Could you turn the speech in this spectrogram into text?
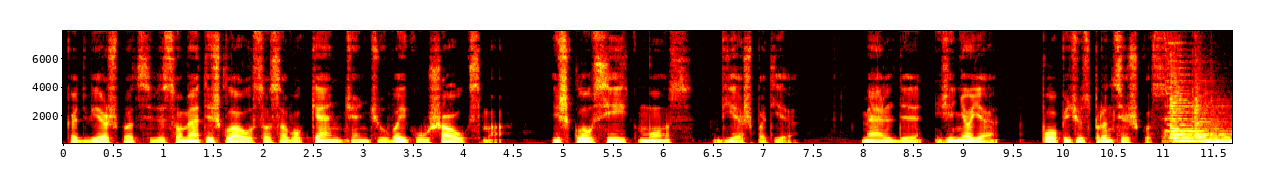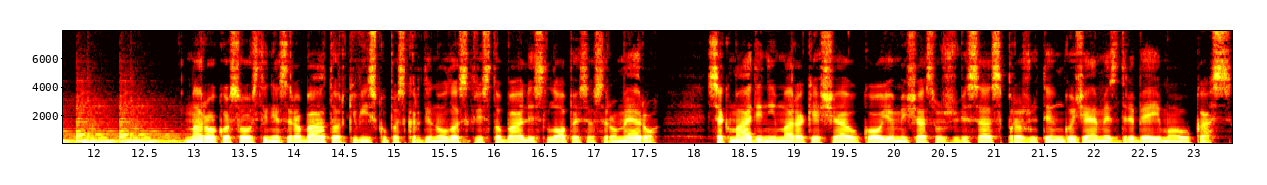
kad viešpats visuomet išklauso savo kenčiančių vaikų šauksmą. išklausyk mus viešpatie. Meldė žinioje popiežius Pranciškus. Maroko sostinės Rabato arkivyskupas kardinolas Kristobalis Lopesas Romero sekmadienį Marakeše aukojo mišes už visas pražutingo žemės drebėjimo aukas.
